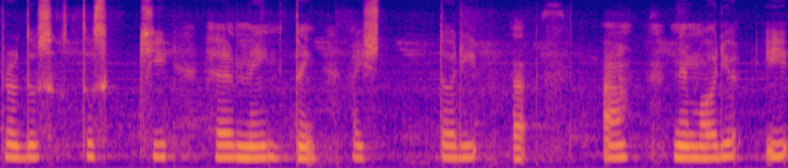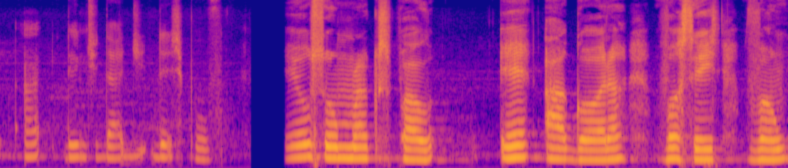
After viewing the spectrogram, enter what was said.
produtos que remetem a história, a memória e a identidade desse povo. Eu sou Marcos Paulo e agora vocês vão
